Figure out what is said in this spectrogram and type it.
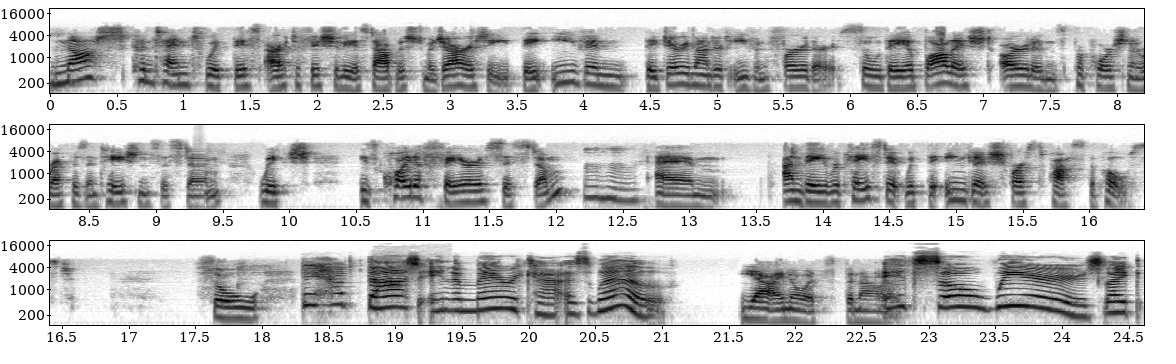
not content with this artificially established majority, they even they gerrymandered even further. So they abolished Ireland's proportional representation system, which is quite a fair system, Mm-hmm. um, and they replaced it with the English first past the post. So They have that in America as well. yeah, I know it's bananas. It's so weird. Like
